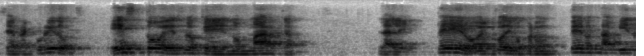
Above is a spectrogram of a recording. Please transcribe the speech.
ser recurrido. Esto es lo que nos marca la ley, pero el código, perdón, pero también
